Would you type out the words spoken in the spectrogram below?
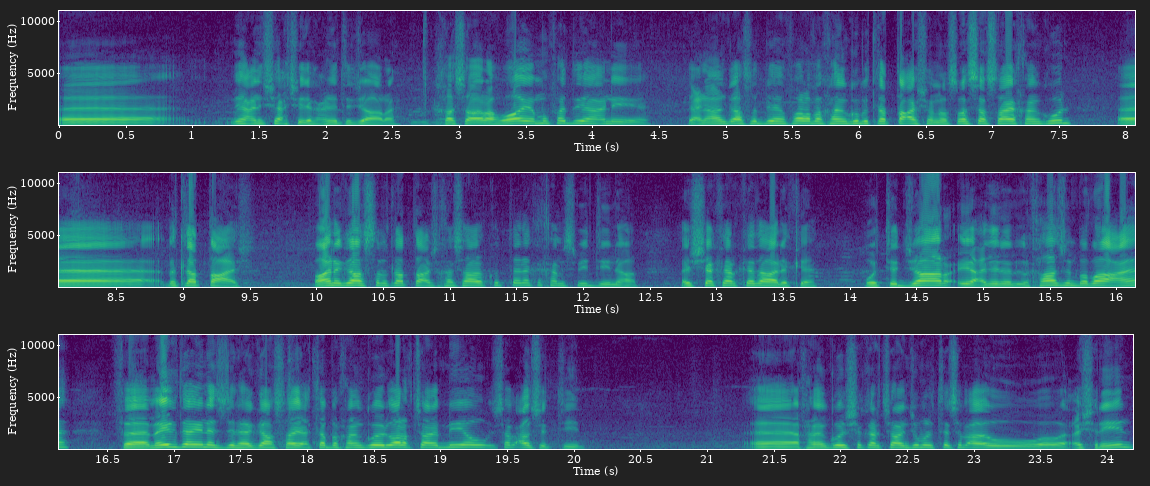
آه يعني شو أحكي لك عن التجارة؟ خسارة هواية مو فد يعني يعني أنا قاصد بهم فرضا خلينا نقول ب 13 ونص هسه صاير خلينا نقول آه ب 13 وأنا قاصد ب 13 خسارة كنت أنا 500 دينار. الشكر كذلك. والتجار يعني الخازن بضاعة فما يقدر ينزلها قاصه يعتبر خلينا نقول الورق كان ب 167 آه خلينا نقول الشكر كان جملته 27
